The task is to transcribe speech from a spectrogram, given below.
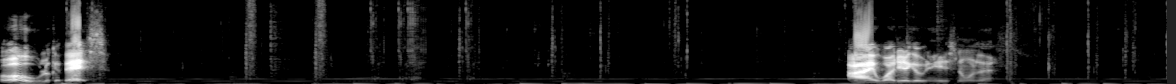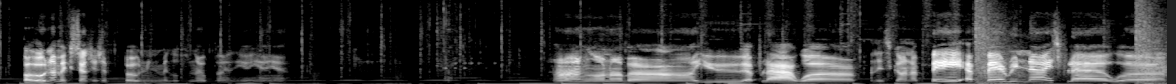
Oh, look at this. I, why did I go in here? There's no one there. Bone, that makes sense. There's a bone in the middle of no place. Yeah, yeah, yeah. I'm gonna buy you a flower, and it's gonna be a very nice flower.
